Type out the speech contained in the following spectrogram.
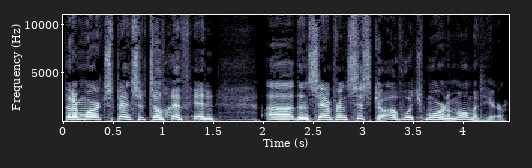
that are more expensive to live in uh, than San Francisco, of which more in a moment here.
